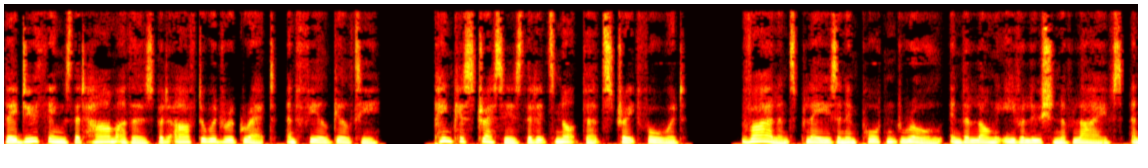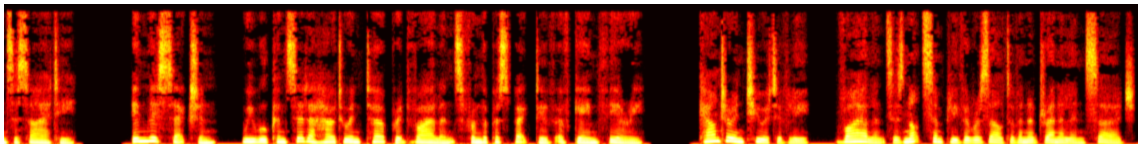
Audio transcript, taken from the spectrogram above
They do things that harm others but afterward regret and feel guilty. Pinker stresses that it's not that straightforward. Violence plays an important role in the long evolution of lives and society. In this section, we will consider how to interpret violence from the perspective of game theory. Counterintuitively, violence is not simply the result of an adrenaline surge.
